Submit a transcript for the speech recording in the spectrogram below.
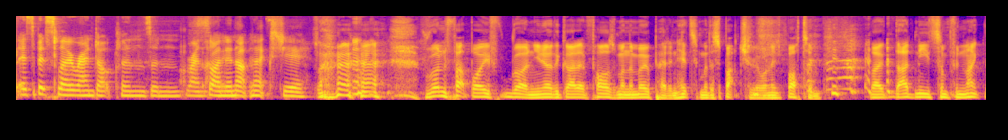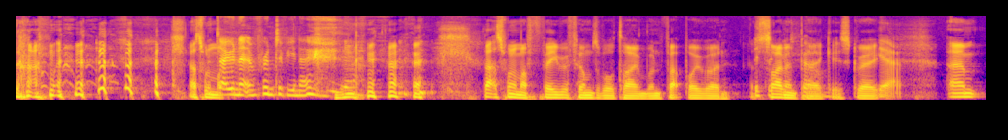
it's a bit slow around Docklands and around Signing way. up next year. Run, fat boy, run. You know the guy that follows him on the moped and hits him with a spatula on his bottom. like I'd need something like that. that's one of my Donut in front of you now. that's one of my favourite films of all time. Run, fat boy, run. It's Simon good. Pegg is great. Yeah. um,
